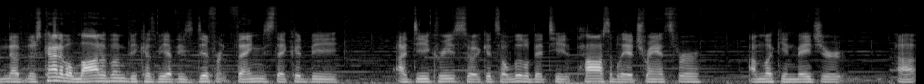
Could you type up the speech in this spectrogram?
there's kind of a lot of them because we have these different things that could be a decrease, so it gets a little bit to possibly a transfer. I'm looking major, uh,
